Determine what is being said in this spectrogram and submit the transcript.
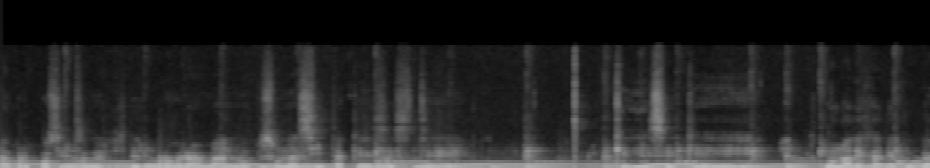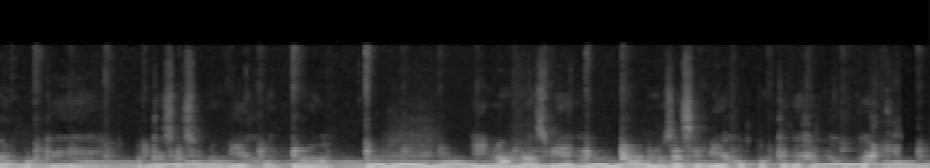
a, propósito del, del, programa, ¿no? Pues una cita que es este que dice que uno deja de jugar porque, porque se hace uno viejo, ¿no? Y no, más bien uno se hace viejo porque deja de jugar.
